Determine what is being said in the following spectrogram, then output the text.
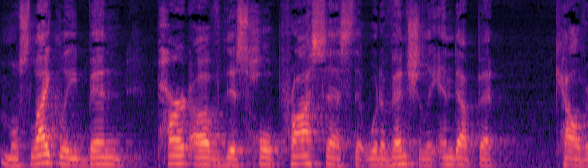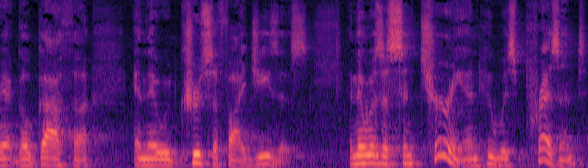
most likely been part of this whole process that would eventually end up at Calvary, at Golgotha, and they would crucify Jesus. And there was a centurion who was present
